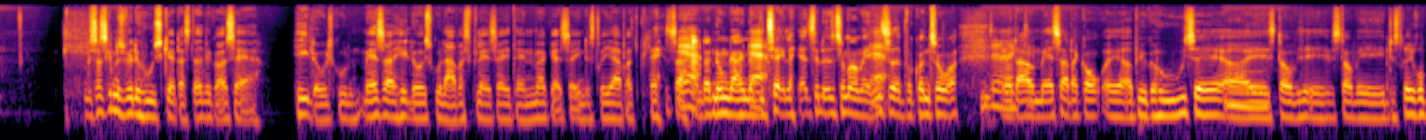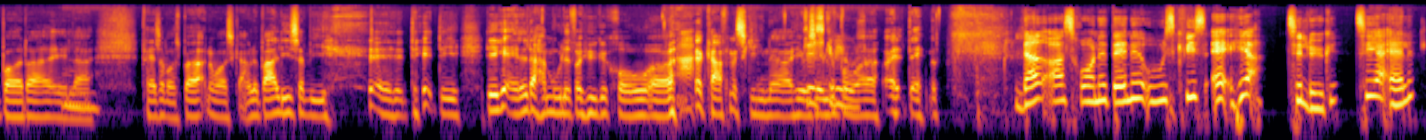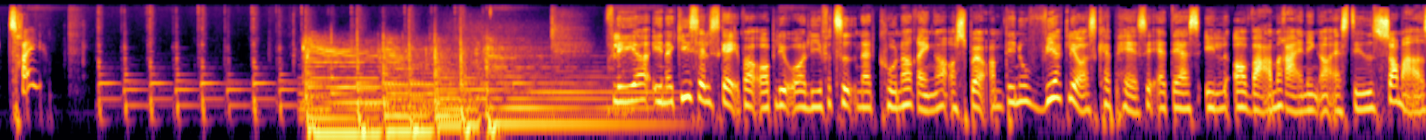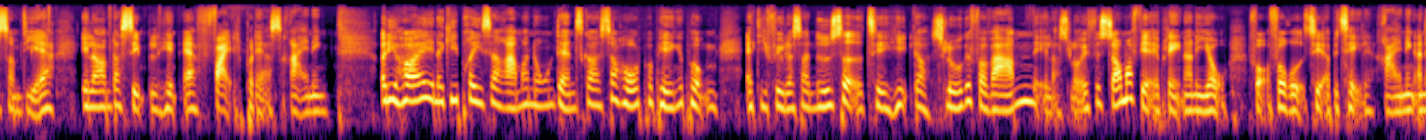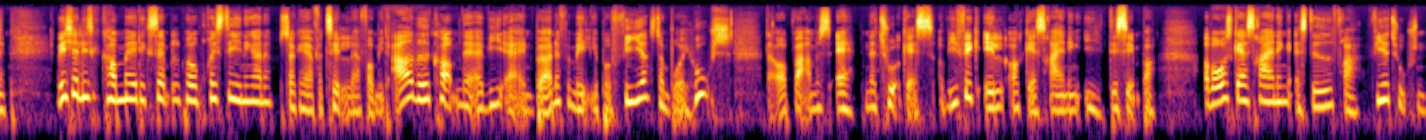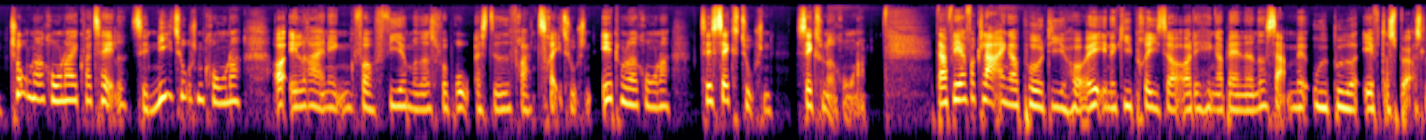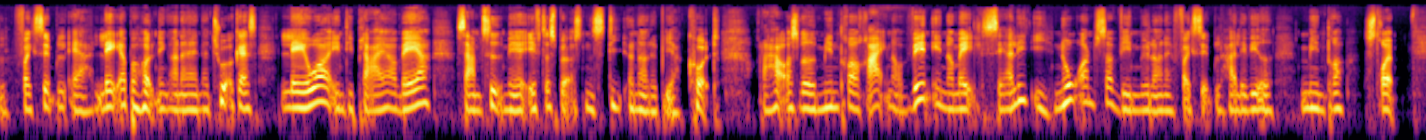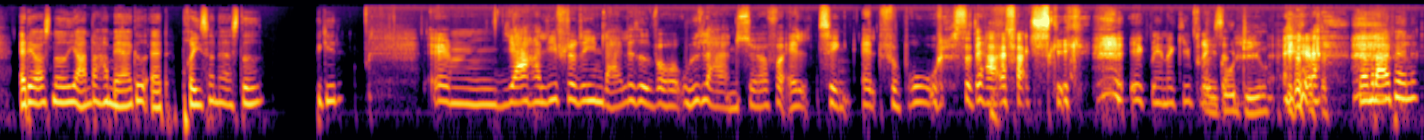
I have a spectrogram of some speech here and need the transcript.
Men så skal man selvfølgelig huske, at der stadigvæk også er helt old school. Masser af helt old school arbejdspladser i Danmark, altså industriarbejdspladser. Ja. Andre nogle gange, når ja. vi taler her, så lyder det som om, alle ja. sidder på kontor. Er øh, der er jo masser, der går øh, og bygger huse, mm. og øh, står, ved, øh, står ved industrirobotter, mm. eller passer vores børn og vores gamle. Bare lige så vi... det, det, det er ikke alle, der har mulighed for hyggekroge og kaffemaskiner og hæve og alt det andet. Lad os runde denne uges quiz af her. Tillykke til jer alle tre. Flere energiselskaber oplever lige for tiden, at kunder ringer og spørger, om det nu virkelig også kan passe, at deres el- og varmeregninger er steget så meget, som de er, eller om der simpelthen er fejl på deres regning. Og de høje energipriser rammer nogle danskere så hårdt på pengepunkten, at de føler sig nødsaget til helt at slukke for varmen eller sløjfe sommerferieplanerne i år, for at få råd til at betale regningerne. Hvis jeg lige skal komme med et eksempel på prisstigningerne, så kan jeg fortælle at for mit eget vedkommende, at vi er en børnefamilie på fire, som bor i hus, der opvarmes af naturgas. Og vi fik el- og gasregning i december. Og vores gasregning er steget fra 4.200 kroner i kvartalet til 9.000 kroner, og elregningen for fire måneders forbrug er steget fra 3.100 kroner til 6.600 kroner. Der er flere forklaringer på de høje energipriser, og det hænger blandt andet sammen med udbud og efterspørgsel. For eksempel er lagerbeholdningerne af naturgas lavere, end de plejer at være, samtidig med at efterspørgselen stiger, når det bliver koldt. Og der har også været mindre regn og vind end normalt, særligt i Norden, så vindmøllerne for eksempel har leveret mindre strøm. Er det også noget, I andre har mærket, at priserne er steget, Birgitte? Øhm, jeg har lige flyttet i en lejlighed, hvor udlejeren sørger for alting, alt forbrug, så det har jeg faktisk ikke, ikke med energipriser. En god deal. ja. Hvad med dig, Pelle?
